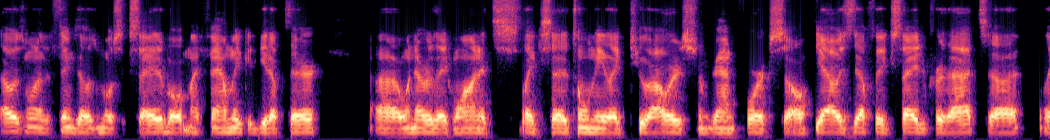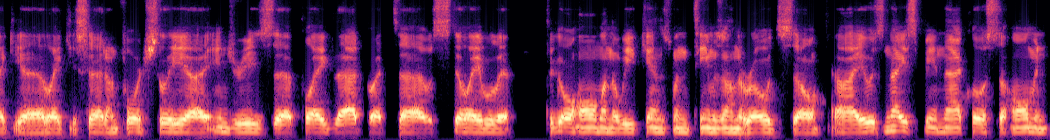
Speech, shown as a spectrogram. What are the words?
that was one of the things I was most excited about. My family could get up there uh, whenever they'd want. It's like you said, it's only like two hours from Grand Forks. So yeah, I was definitely excited for that. Uh, like yeah, like you said, unfortunately, uh, injuries uh, plagued that, but uh, I was still able to to go home on the weekends when the team was on the road. So uh, it was nice being that close to home and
